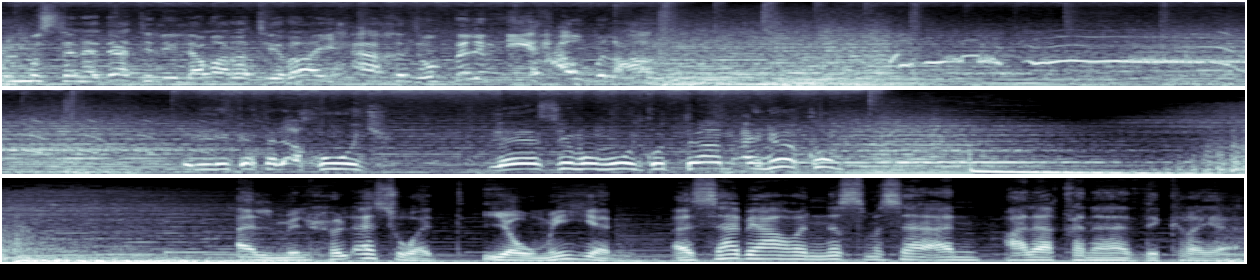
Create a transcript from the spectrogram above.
والمستندات اللي لمرتي رايح آخذهم بالمنيح أو بالعاطل اللي قتل أخوك لازم يموت قدام عينيكم. الملح الأسود. يوميا. السابعة والنصف مساء على قناة ذكريات.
